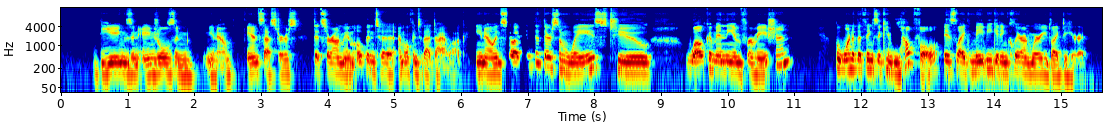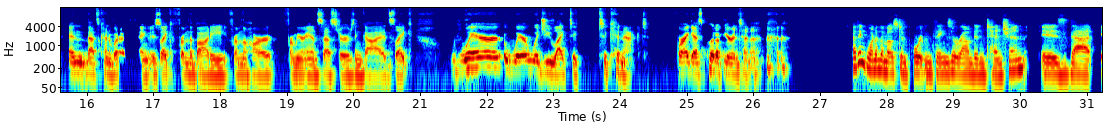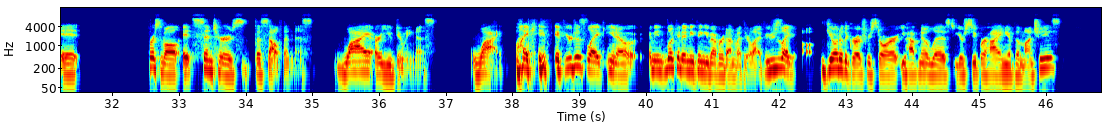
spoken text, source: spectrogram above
beings and angels and, you know, ancestors that surround me. I'm open to, I'm open to that dialogue, you know, and so I think that there's some ways to welcome in the information. But one of the things that can be helpful is like maybe getting clear on where you'd like to hear it and that's kind of what I'm saying is like from the body, from the heart, from your ancestors and guides, like where where would you like to to connect? Or I guess put up your antenna. I think one of the most important things around intention is that it first of all, it centers the self in this. Why are you doing this? Why? Like if if you're just like, you know, I mean, look at anything you've ever done with your life. You're just like go to the grocery store, you have no list, you're super high and you have the munchies,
